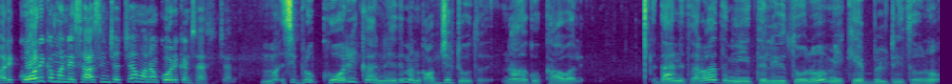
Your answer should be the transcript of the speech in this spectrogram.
మరి కోరిక మనని శాసించొచ్చా? మనం కోరికను శాసించాలి? ఇప్పుడు కోరిక అనేది మనకు ఆబ్జెక్ట్ అవుతుంది. నాకు కావాలి. దాని తర్వాత మీ తెలివితోనో మీ కేపబిలిటీతోనో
